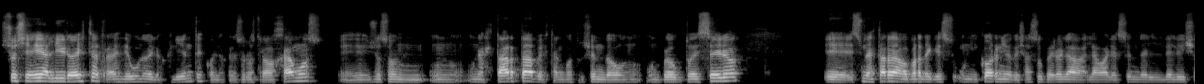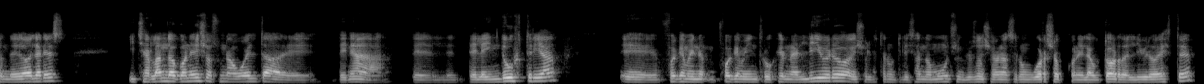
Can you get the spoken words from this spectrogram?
Yo llegué al libro este a través de uno de los clientes con los que nosotros trabajamos. Eh, ellos son una startup, están construyendo un, producto de cero. es una startup aparte que es unicornio, que ya superó la, la evaluación del, billón de dólares. Y charlando con ellos una vuelta de, nada, de la industria, eh, fue, que me, fue que me introdujeron al libro, ellos lo están utilizando mucho, incluso llegaron a hacer un workshop con el autor del libro este.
